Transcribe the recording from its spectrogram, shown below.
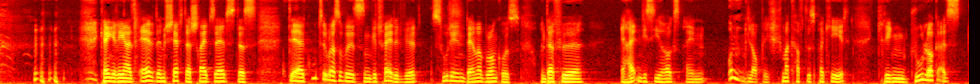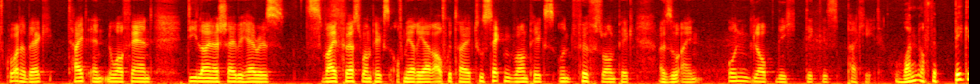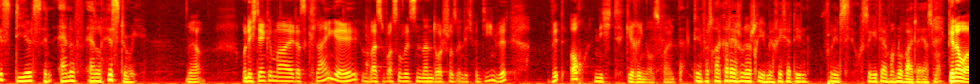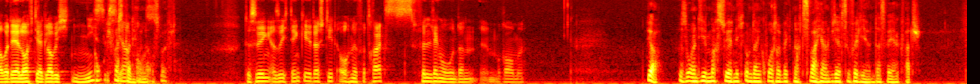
Kein geringer als er, dem Chef, der schreibt selbst, dass der gute Russell Wilson getradet wird zu den Denver Broncos. Und dafür erhalten die Seahawks ein unglaublich schmackhaftes Paket, kriegen Drew Lock als Quarterback, Tight End Noah Fant, D-Liner Shelby Harris, zwei First-Round-Picks auf mehrere Jahre aufgeteilt, two Second-Round-Picks und Fifth-Round-Pick. Also ein unglaublich dickes Paket. One of the biggest deals in NFL history. Ja. Und ich denke mal, das Kleingeld, was Russell Wilson dann dort schlussendlich verdienen wird, wird auch nicht gering ausfallen. Den Vertrag hat er ja schon unterschrieben. Er kriegt ja den von den Seahawks. Der geht ja einfach nur weiter erstmal. Genau, aber der läuft ja, glaube ich, nächstes oh, ich weiß Jahr gar nicht, aus. wann der ausläuft. Deswegen, also ich denke, da steht auch eine Vertragsverlängerung dann im Raume. Ja, so ein Deal machst du ja nicht, um deinen Quarterback nach zwei Jahren wieder zu verlieren. Das wäre ja Quatsch.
